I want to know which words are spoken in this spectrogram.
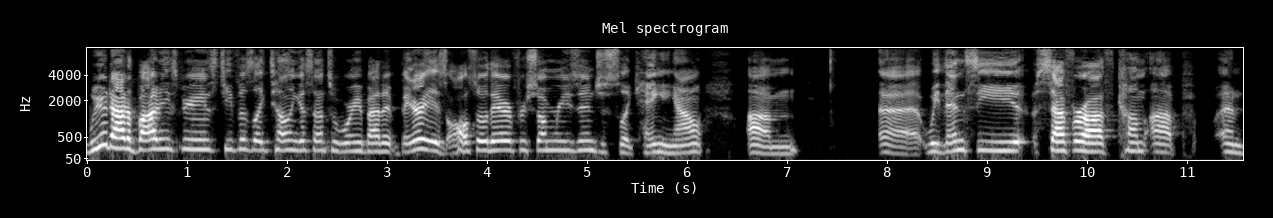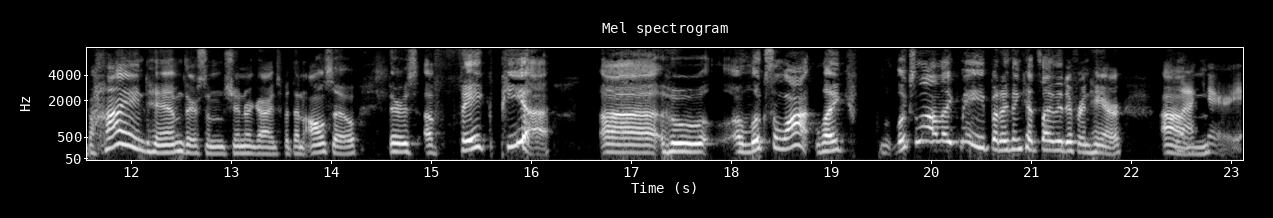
weird out of body experience. Tifa's like telling us not to worry about it. Barry is also there for some reason, just like hanging out. Um, uh, we then see Sephiroth come up, and behind him, there's some Shinra guards, but then also there's a fake Pia, uh, who uh, looks a lot like looks a lot like me, but I think had slightly different hair. Um, Black hair, yeah.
